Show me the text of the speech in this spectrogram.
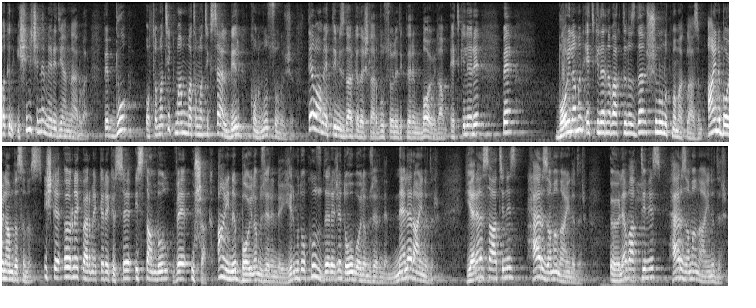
Bakın işin içinde meridyenler var ve bu otomatikman matematiksel bir konumun sonucu. Devam ettiğimizde arkadaşlar bu söylediklerim boylam etkileri ve Boylamın etkilerine baktığınızda şunu unutmamak lazım. Aynı boylamdasınız. İşte örnek vermek gerekirse İstanbul ve Uşak. Aynı boylam üzerinde 29 derece doğu boylam üzerinde. Neler aynıdır? Yerel saatiniz her zaman aynıdır. Öğle vaktiniz her zaman aynıdır.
